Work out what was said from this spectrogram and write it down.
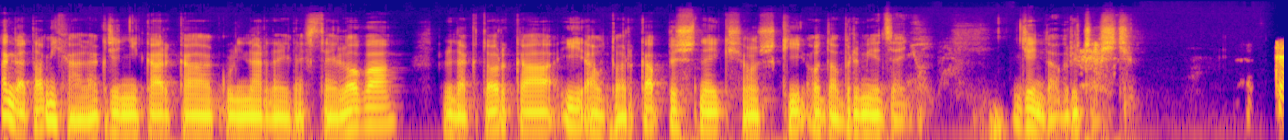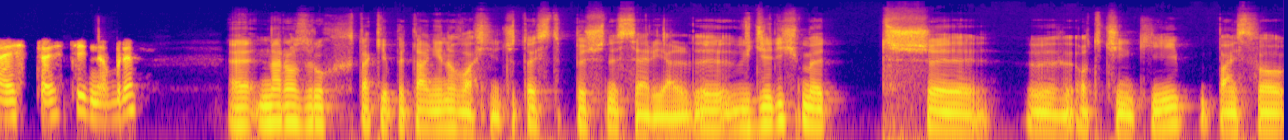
Agata Michalak, dziennikarka kulinarna i lifestyle'owa, redaktorka i autorka pysznej książki o dobrym jedzeniu. Dzień dobry, cześć. Cześć, cześć, dzień dobry. E, na rozruch takie pytanie, no właśnie, czy to jest pyszny serial? E, widzieliśmy trzy e, odcinki. Państwo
